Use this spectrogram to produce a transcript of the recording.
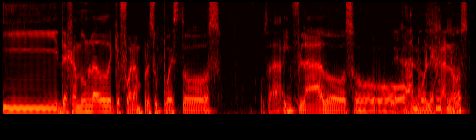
Y dejando a un lado de que fueran presupuestos, o sea, inflados o, o- Lejanos. o lejanos,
